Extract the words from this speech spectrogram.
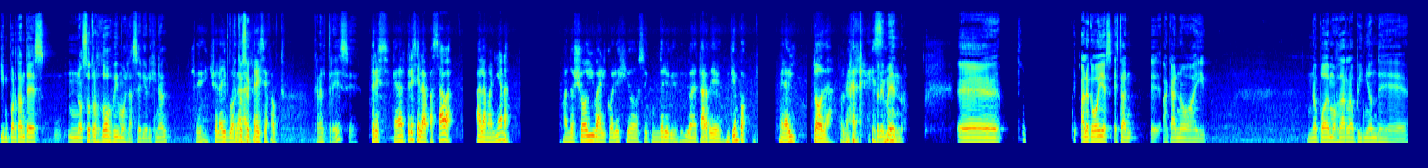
importante es, nosotros dos vimos la serie original. Sí, yo la vi por Canal 13, Fausto. ¿Canal 13? 13. Canal 13 la pasaba a la mañana. Cuando yo iba al colegio secundario que iba a la tarde un tiempo, me la vi toda por Canal 13. Tremendo. Eh, a lo que voy es, están, eh, acá no hay... No podemos dar la opinión de,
